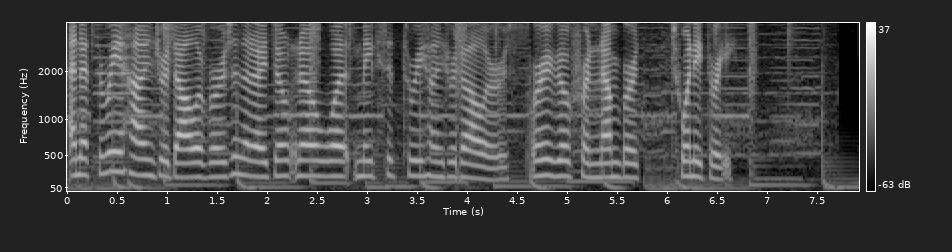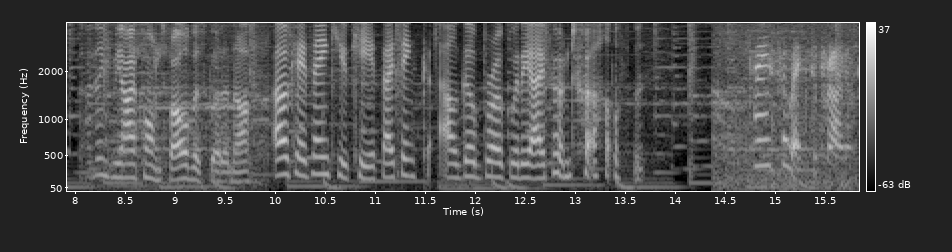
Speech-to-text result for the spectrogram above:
and a $300 version that I don't know what makes it $300. We're gonna go for number 23. I think the iPhone 12 is good enough. Okay, thank you, Keith. I think I'll go broke with the iPhone 12. Please select the product.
